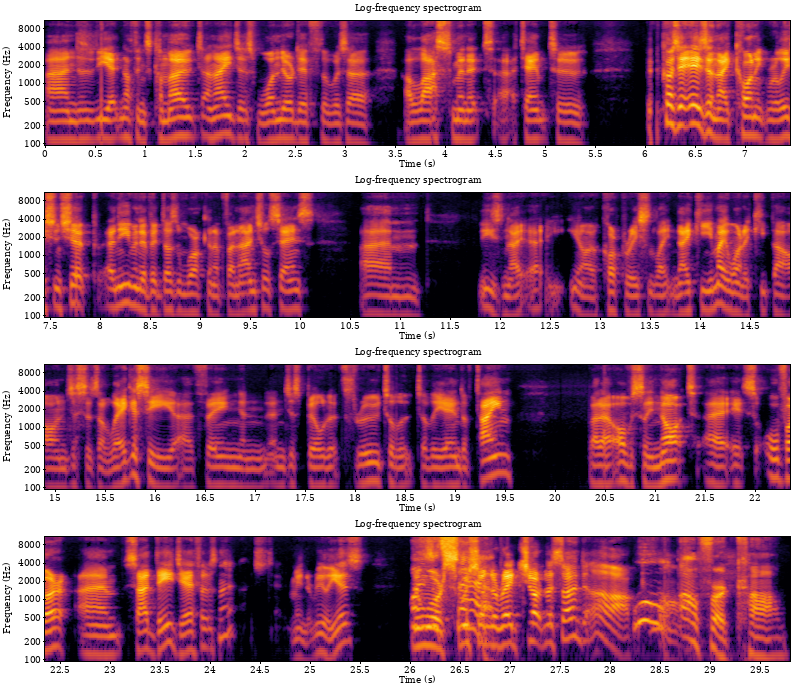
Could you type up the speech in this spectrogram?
and yet nothing's come out. And I just wondered if there was a, a last minute attempt to, because it is an iconic relationship, and even if it doesn't work in a financial sense, um, these uh, you know a corporation like Nike, you might want to keep that on just as a legacy uh, thing and and just build it through till till the end of time. But uh, obviously not. Uh, it's over. Um, sad day, Geoff, isn't it? I mean, it really is. No more swish sad? on the red shirt and the sun. Oh, oh, for calm,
